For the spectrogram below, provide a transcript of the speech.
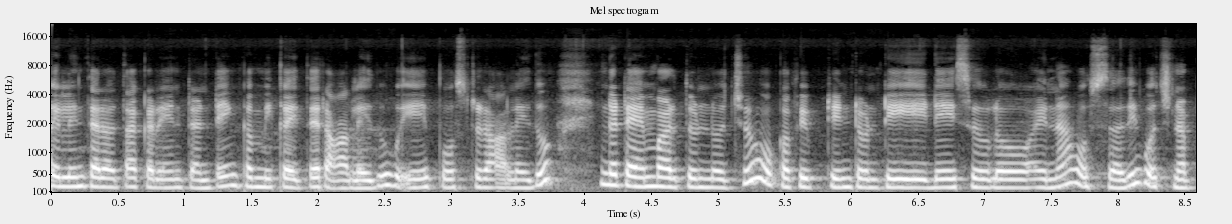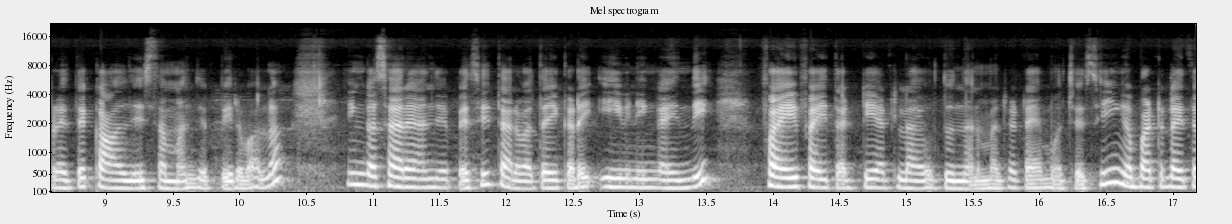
వెళ్ళిన తర్వాత అక్కడ ఏంటంటే ఇంకా మీకు అయితే రాలేదు ఏ పోస్ట్ రాలేదు. ఇంకా టైం పడుతుండొచ్చు. ఒక ఫిఫ్టీన్ ట్వంటీ డేస్లో అయినా వస్తుంది. వచ్చినప్పుడు అయితే కాల్ చేస్తామని చెప్పారు వాళ్ళు. ఇంకా సరే అని చెప్పేసి తర్వాత ఇక్కడ ఈవినింగ్ అయింది. ఫైవ్ ఫైవ్ థర్టీ అట్లా అవుతుంది అనమాట టైం వచ్చేసి. ఇంకా బట్టలు అయితే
